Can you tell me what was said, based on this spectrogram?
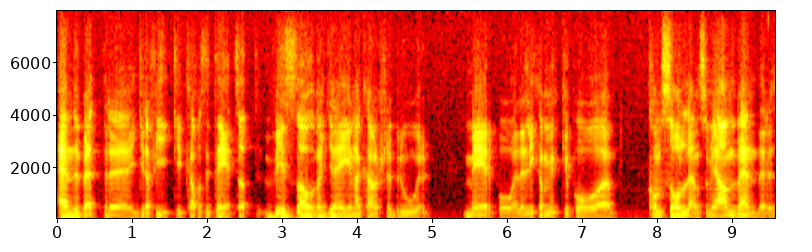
ännu bättre grafikkapacitet. Så att vissa av de här grejerna kanske beror mer på eller lika mycket på eh, konsolen som jag använder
